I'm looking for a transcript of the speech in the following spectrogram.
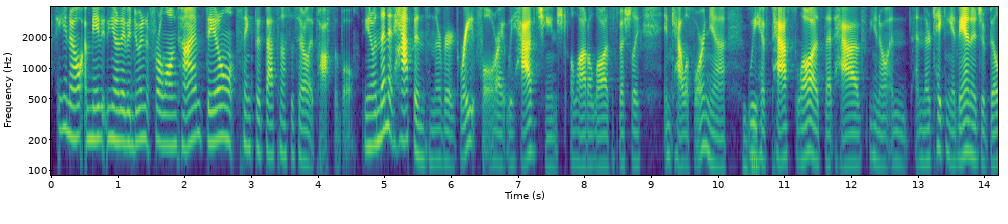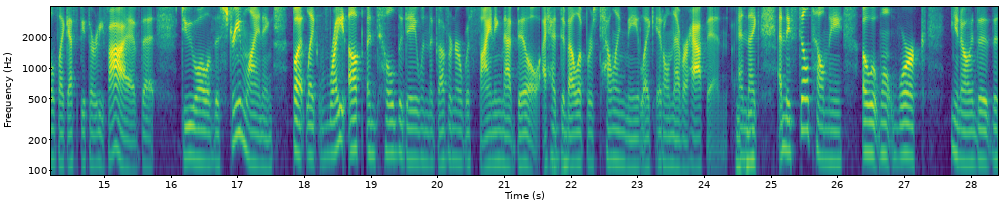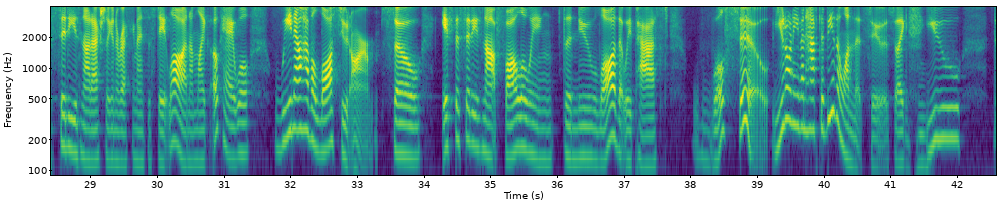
you know, maybe, you know, they've been doing it for a long time. They don't think that that's necessarily possible, you know, and then it happens and they're very grateful, right? We have changed a lot of laws, especially in California. We mm-hmm. have passed laws that have, you know, and, and they're taking advantage of bills like SB 35 that do all of this streamlining. But like right up until the day when the governor was signing that bill, I had mm-hmm. developers telling me like it'll never happen. And mm-hmm. like, and they still tell me, oh, it won't work you know the the city is not actually going to recognize the state law and i'm like okay well we now have a lawsuit arm so if the city's not following the new law that we passed we'll sue you don't even have to be the one that sues like mm-hmm. you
